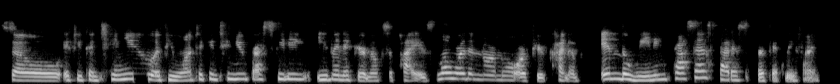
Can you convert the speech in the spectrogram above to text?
So, if you continue, if you want to continue breastfeeding, even if your milk supply is lower than normal, or if you're kind of in the weaning process, that is perfectly fine.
